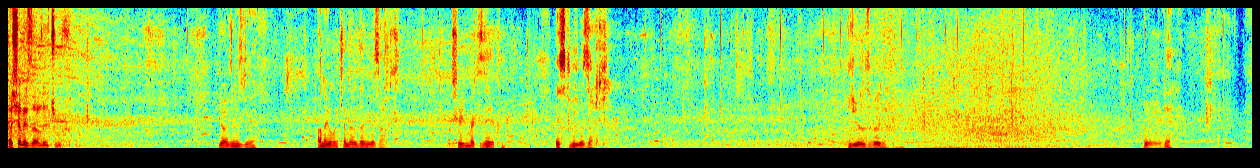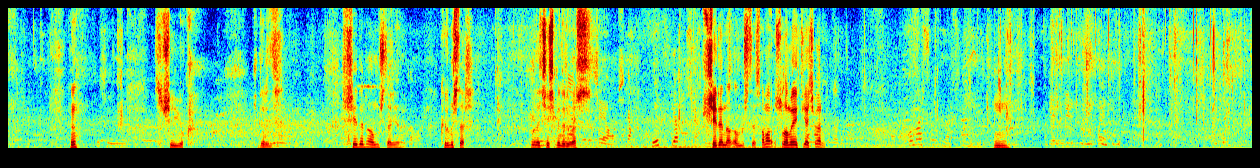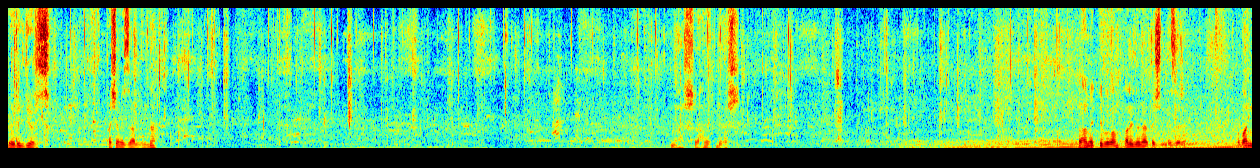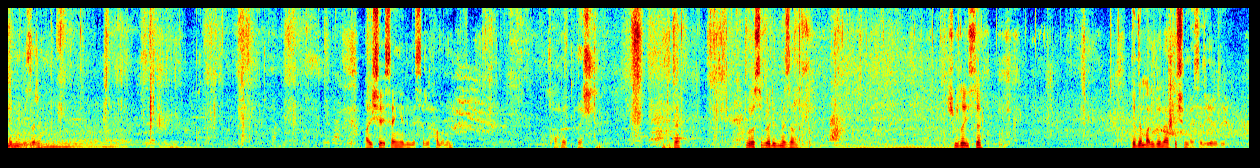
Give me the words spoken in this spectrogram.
Paşa Mezarlığı Çubuk. Gördüğünüz gibi ana yolun kenarında bir mezarlık. Şehir merkezine yakın. Eski bir mezarlık. Giriyoruz böyle. Böyle. Hı? Su şeyi yok. Gideriz. Su şeylerini almışlar ya. Kırmışlar. Burada çeşmeleri var. Şey olmuş al- almışlar. Ama sulamaya ihtiyaç var mı? Onlar. Hmm. Böyle gidiyoruz. Paşa Mezarlığı'nda. Bunlar rahmetliler. Rahmetli babam Ali Dönertaş'ın mezarı. Babaannemin mezarı. Ayşe Esenyeli mezarı halamın. Rahmetliler. Burası böyle bir mezarlık. Şurada ise dedem Ali Dönertaş'ın mezarı yer alıyor.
